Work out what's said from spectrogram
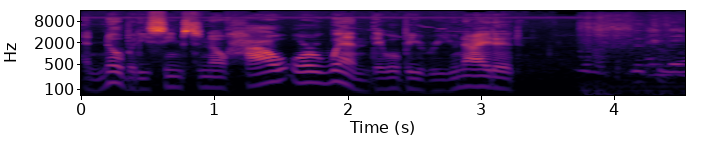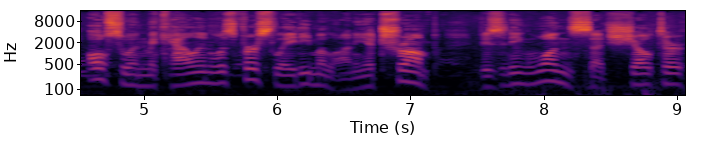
and nobody seems to know how or when they will be reunited. Also in McAllen was First Lady Melania Trump, visiting one such shelter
